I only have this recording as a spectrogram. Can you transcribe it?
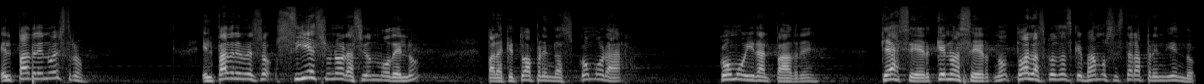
el Padre nuestro. El Padre nuestro sí es una oración modelo para que tú aprendas cómo orar, cómo ir al Padre, qué hacer, qué no hacer, ¿no? Todas las cosas que vamos a estar aprendiendo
